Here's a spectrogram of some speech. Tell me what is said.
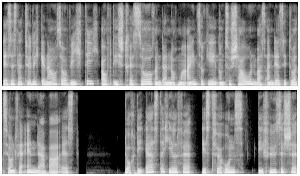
Es ist natürlich genauso wichtig, auf die Stressoren dann nochmal einzugehen und zu schauen, was an der Situation veränderbar ist, doch die erste Hilfe ist für uns, die physische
